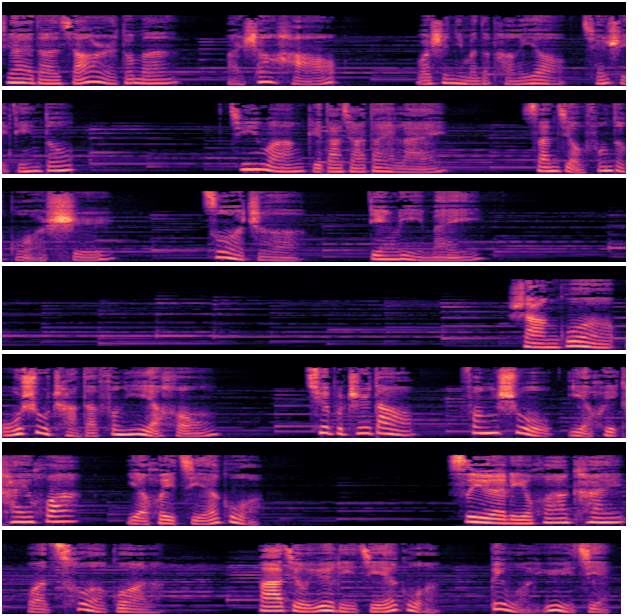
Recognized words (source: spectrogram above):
亲爱的小耳朵们，晚上好！我是你们的朋友泉水叮咚。今晚给大家带来《三角峰的果实》，作者丁立梅。赏过无数场的枫叶红，却不知道枫树也会开花，也会结果。四月里花开，我错过了；八九月里结果，被我遇见。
